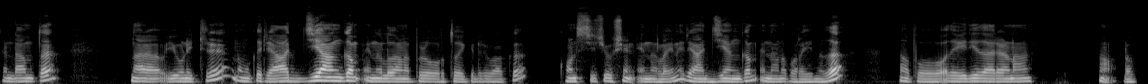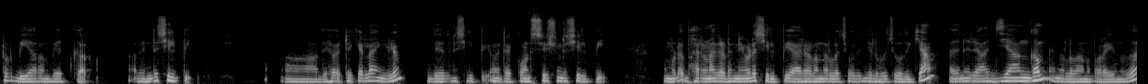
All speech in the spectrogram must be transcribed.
രണ്ടാമത്തെ യൂണിറ്റിൽ നമുക്ക് രാജ്യാംഗം എന്നുള്ളതാണ് എപ്പോഴും ഓർത്ത് വയ്ക്കേണ്ട ഒരു വാക്ക്. കോൺസ്റ്റിറ്റ്യൂഷൻ എന്നുള്ളതിന് രാജ്യാംഗം എന്നാണ് പറയുന്നത്. അപ്പോൾ അത് എഴുതിയത് ആരാണ്? ആ ഡോക്ടർ ബി ആർ അംബേദ്കർ അതിന്റെ ശില്പി. അദ്ദേഹം ഒറ്റയ്ക്കല്ല എങ്കിലും അദ്ദേഹത്തിന്റെ ശില്പി മറ്റേ കോൺസ്റ്റിറ്റ്യൂഷന്റെ ശില്പി. നമ്മുടെ ഭരണഘടനയുടെ ശില്പി ആരാണെന്നുള്ള ചോദ്യം ചിലപ്പോൾ ചോദിക്കാം. അതിന് രാജ്യാംഗം എന്നുള്ളതാണ് പറയുന്നത്.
